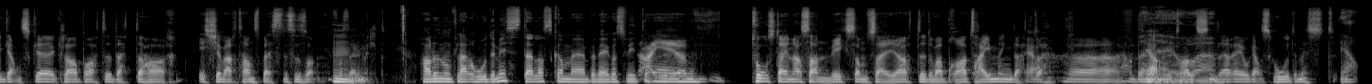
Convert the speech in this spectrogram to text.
er ganske klar på at dette har ikke vært hans beste sesong. for å si det mildt. Har du noen flere hodemist, eller skal vi bevege oss videre? Nei, eh, Tor Steinar Sandvik som sier at det var bra timing, dette. Ja. den er jo, uttalelsen eh, der er jo ganske hodemist. Ja.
